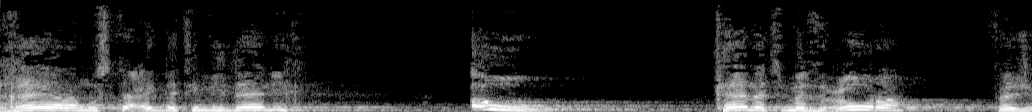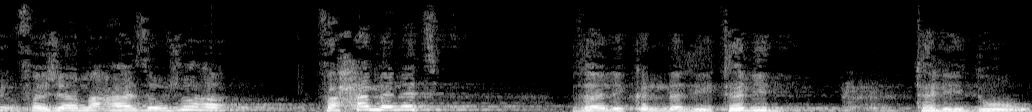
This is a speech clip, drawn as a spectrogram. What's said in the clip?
غير مستعدة لذلك أو كانت مذعورة فجامعها زوجها فحملت. ذلك الذي تلد تلد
